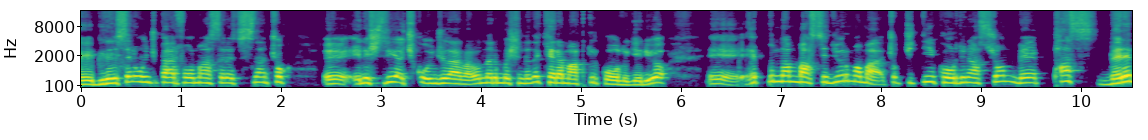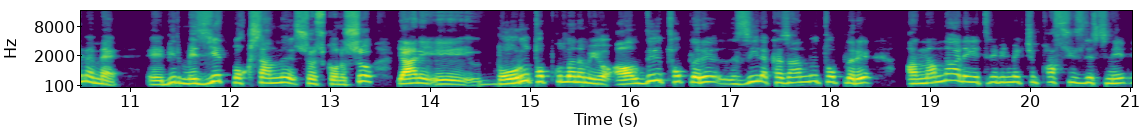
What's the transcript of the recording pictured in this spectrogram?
e, bireysel oyuncu performansları açısından çok e, eleştiriye açık oyuncular var. Onların başında da Kerem Aktürkoğlu geliyor. E, hep bundan bahsediyorum ama çok ciddi koordinasyon ve pas verememe e, bir meziyet 90'lı söz konusu. Yani e, doğru top kullanamıyor. Aldığı topları hızıyla kazandığı topları anlamlı hale getirebilmek için pas yüzdesini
